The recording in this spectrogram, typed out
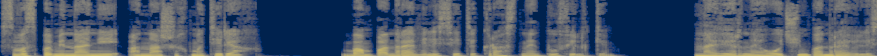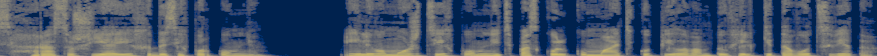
с воспоминаний о наших матерях? Вам понравились эти красные туфельки? Наверное, очень понравились, раз уж я их до сих пор помню. Или вы можете их помнить, поскольку мать купила вам туфельки того цвета,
